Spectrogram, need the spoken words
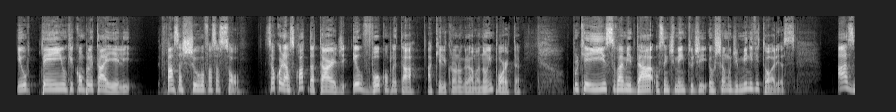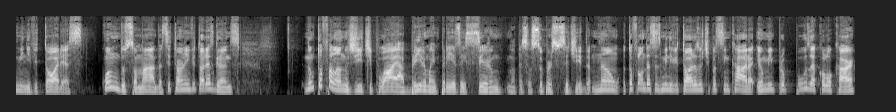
Eu tenho que completar ele, faça chuva, faça sol. Se eu acordar às quatro da tarde, eu vou completar aquele cronograma, não importa. Porque isso vai me dar o sentimento de, eu chamo de mini vitórias. As mini vitórias, quando somadas, se tornam vitórias grandes. Não tô falando de, tipo, ah, abrir uma empresa e ser um, uma pessoa super sucedida. Não, eu tô falando dessas mini vitórias do tipo assim, cara, eu me propus a colocar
